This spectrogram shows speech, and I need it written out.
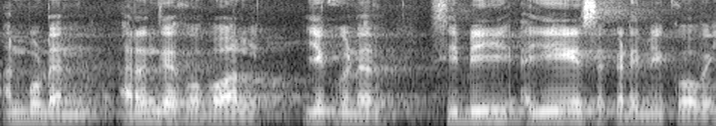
அன்புடன் அரங்க கோபால் இயக்குனர் சிபிஐஏஎஸ் அகாடமி கோவை.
